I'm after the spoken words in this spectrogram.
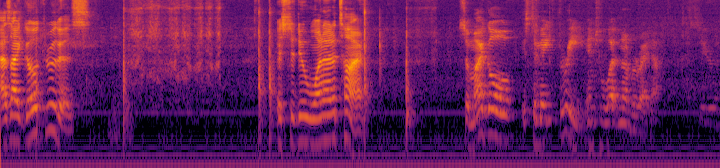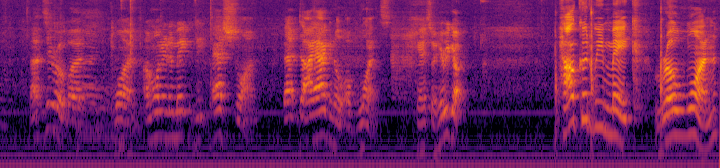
as I go through this is to do one at a time. So my goal is to make three into what number right now? Zero. Not zero, but one. I'm wanting to make the echelon, that diagonal of ones. Okay, so here we go. How could we make row one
